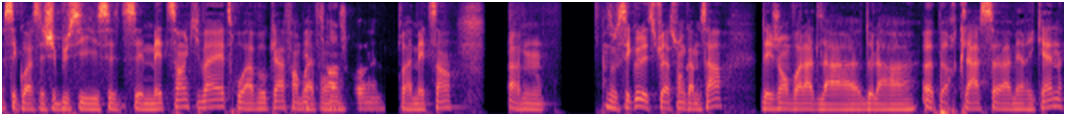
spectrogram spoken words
c'est quoi je sais plus si c'est médecin qui va être ou avocat enfin bref médecin, ouais. médecin donc c'est que des situations comme ça des gens voilà de la de la upper class américaine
